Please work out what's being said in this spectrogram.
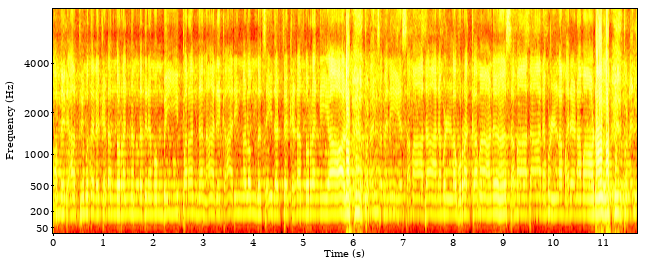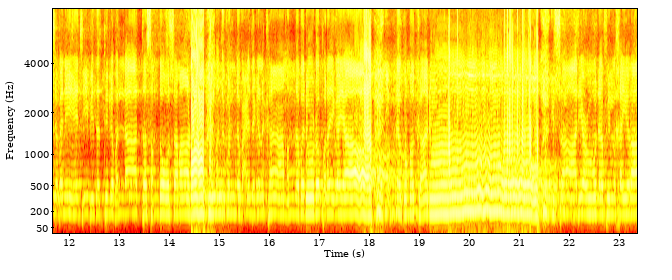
ഇന്ന് രാത്രി മുതൽ കിടന്നുറങ്ങുന്നതിന് മുമ്പ് ഈ പറഞ്ഞ നാല് കാര്യങ്ങളൊന്ന് ചെയ്തിട്ട് കിടന്നുറങ്ങിയാൽ പടച്ചവനെ സമാധാനമുള്ള ഉറക്കമാണ് സമാധാനമുള്ള മരണമാണ്. പടച്ചവനെ ജീവിതത്തിൽ വല്ലാത്ത വല്ലാത്ത സന്തോഷമാണ്. അതുകൊണ്ട് വഴുത് കേൾക്കാമെന്നവരോട് പറയുകയാ ഇന്നകുമക്കാനോ ഫിൽ ഖൈറാ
